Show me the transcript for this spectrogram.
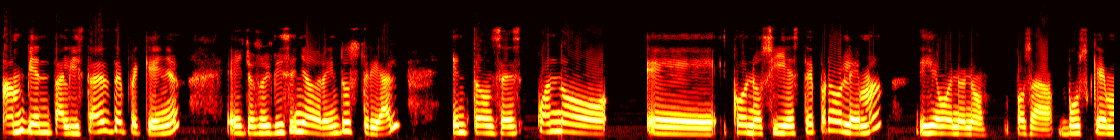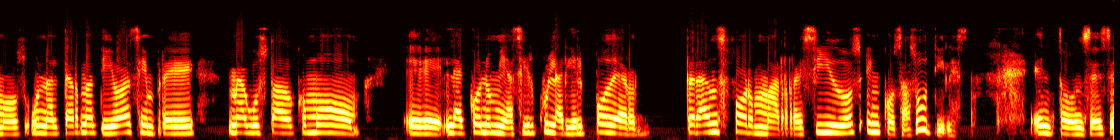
ambientalista desde pequeña. Eh, yo soy diseñadora industrial, entonces cuando eh, conocí este problema, dije, bueno, no, o sea, busquemos una alternativa. Siempre me ha gustado como eh, la economía circular y el poder transformar residuos en cosas útiles. Entonces,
